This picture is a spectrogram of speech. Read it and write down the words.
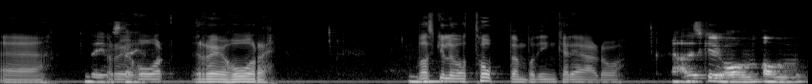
eh, rödhår, rödhåre. Mm. Vad skulle vara toppen på din karriär då? Ja, det skulle ju vara om, om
